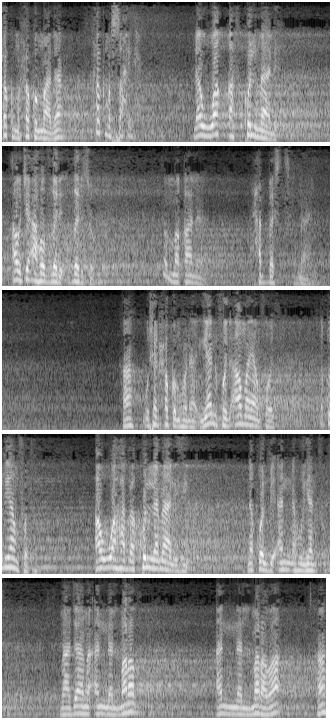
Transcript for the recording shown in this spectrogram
حكم حكم ماذا؟ حكم الصحيح. لو وقف كل ماله أوجعه الضرس ثم قال حبست مالي ها؟ وش الحكم هنا؟ ينفذ أو ما ينفذ؟ يقول ينفذ. أو وهب كل ماله. نقول بأنه ينفذ. ما دام أن المرض أن المرض ها؟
